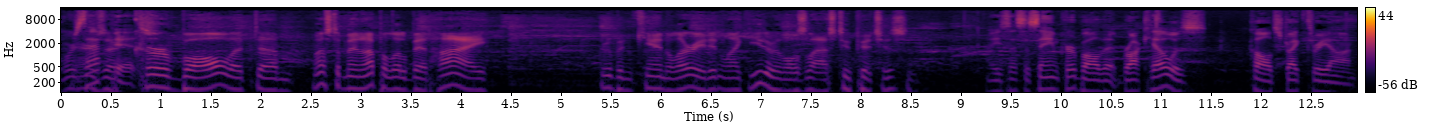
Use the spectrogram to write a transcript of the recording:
Where's There's that a pitch? curve ball that um, must have been up a little bit high. Ruben Candelaria didn't like either of those last two pitches. He's, that's the same curveball that Brock Hill was called strike three on.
